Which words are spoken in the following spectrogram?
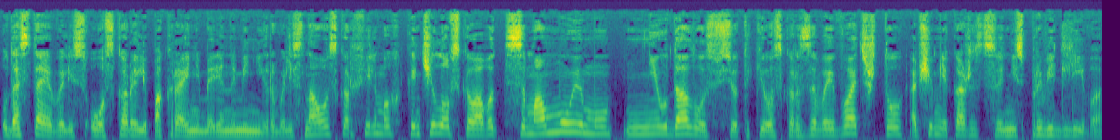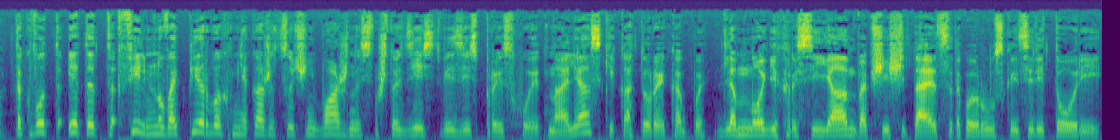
удостаивались Оскара или, по крайней мере, номинировались на Оскар в фильмах Кончаловского. А вот самому ему не удалось все-таки Оскар завоевать, что вообще, мне кажется, несправедливо. Так вот, этот фильм, ну, во-первых, мне кажется, очень важно, что действие здесь происходит на Аляске, Аляски, которая как бы для многих россиян вообще считается такой русской территорией.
